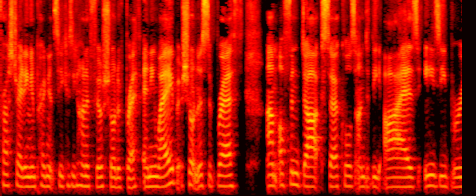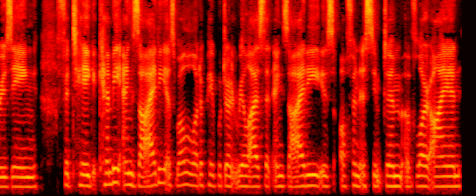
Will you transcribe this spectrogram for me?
frustrating in pregnancy because you kind of feel short of breath anyway. But shortness of breath, um, often dark circles under the eyes, easy bruising, fatigue. It can be anxiety as well. A lot of people don't realize that anxiety is often a symptom of low iron,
